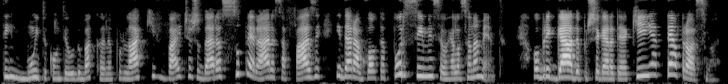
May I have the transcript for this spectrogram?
Tem muito conteúdo bacana por lá que vai te ajudar a superar essa fase e dar a volta por cima em seu relacionamento. Obrigada por chegar até aqui e até a próxima!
